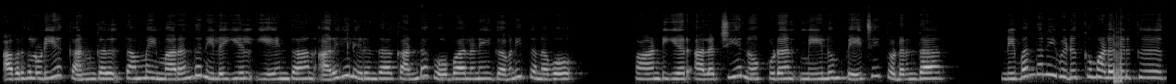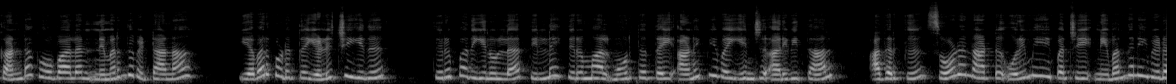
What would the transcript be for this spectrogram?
அவர்களுடைய கண்கள் தம்மை மறந்த நிலையில் ஏன்தான் அருகில் இருந்த கண்ட கோபாலனை கவனித்தனவோ? பாண்டியர் அலட்சிய நோக்குடன் மேலும் பேச்சை தொடர்ந்தார். நிபந்தனை விடுக்கும் அளவிற்கு கண்ட கோபாலன் நிமிர்ந்து விட்டானா? எவர் கொடுத்த எழுச்சி இது? திருப்பதியிலுள்ள தில்லை திருமால் மூர்த்தத்தை அனுப்பி வை என்று அறிவித்தால் அதற்கு சோழ நாட்டு உரிமையை பற்றி நிபந்தனை விட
